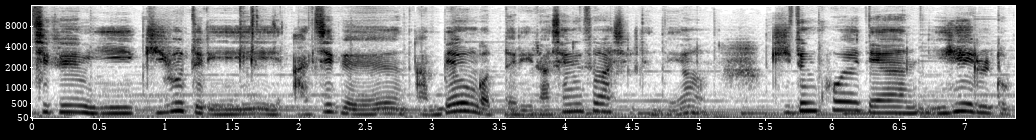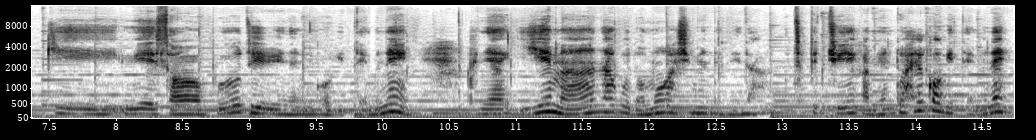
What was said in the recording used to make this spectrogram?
지금 이 기호들이 아직은 안 배운 것들이라 생소하실 텐데요. 기둥코에 대한 이해를 돕기 위해서 보여드리는 거기 때문에 그냥 이해만 하고 넘어가시면 됩니다. 어차피 뒤에 가면 또 할 거기 때문에 자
